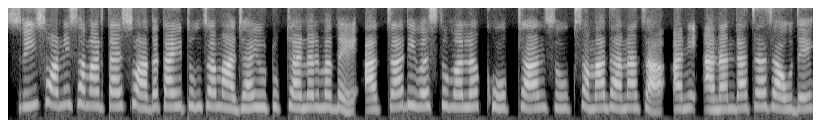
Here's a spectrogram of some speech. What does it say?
श्री स्वामी समर्थ स्वागत आहे तुमचं माझ्या युट्यूब चॅनलमध्ये आजचा दिवस तुम्हाला खूप छान सुख समाधानाचा आणि आनंदाचा जाऊ दे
